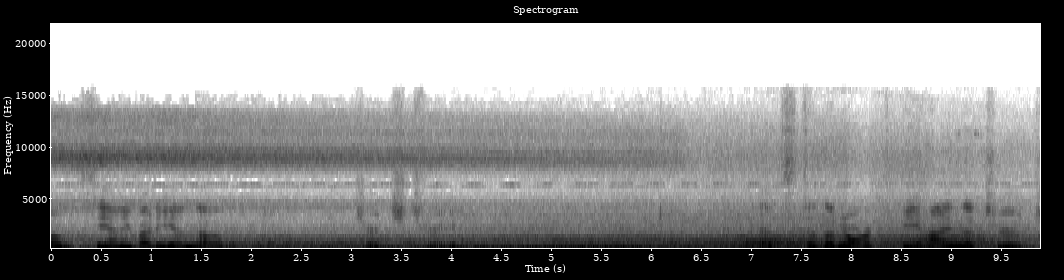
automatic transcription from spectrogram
Don't see anybody in the church tree. That's to the north, behind the church.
